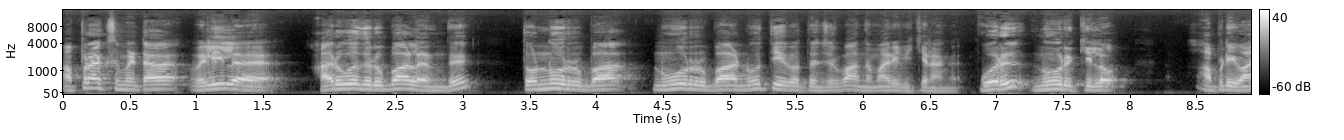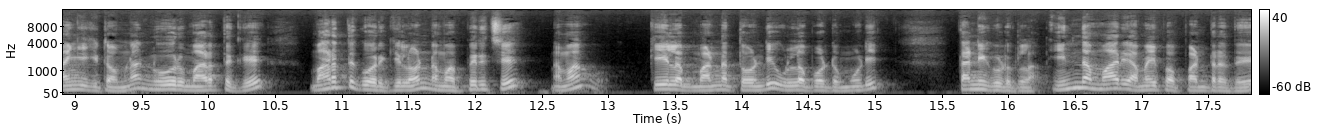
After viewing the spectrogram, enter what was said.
அப்ராக்சிமேட்டாக வெளியில் அறுபது ரூபாயிலேருந்து தொண்ணூறு ரூபா நூற்றி இருபத்தஞ்சு ரூபா அந்த மாதிரி விற்கிறாங்க ஒரு நூறு கிலோ. அப்படி வாங்கிக்கிட்டோம்னா நூறு மரத்துக்கு மரத்துக்கு ஒரு கிலோன்னு நம்ம பிரித்து நம்ம கீழே மண்ணை தோண்டி உள்ளே போட்டு மூடி தண்ணி கொடுக்கலாம். இந்த மாதிரி அமைப்பை பண்ணுறது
